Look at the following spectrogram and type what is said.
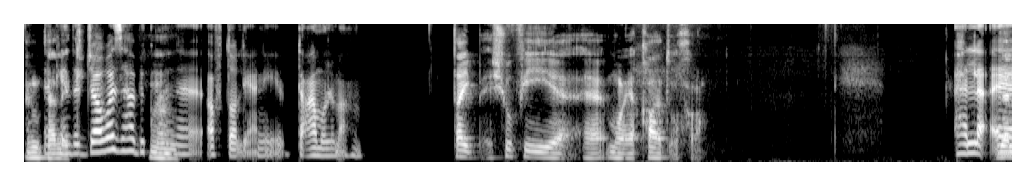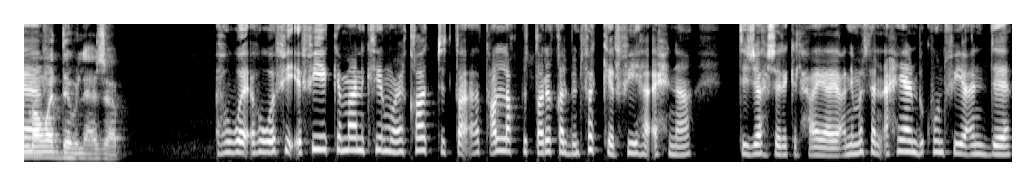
فهمت لكن إذا. تجاوزها بيكون مم. أفضل يعني التعامل معهم. طيب شو في آه، معيقات أخرى؟ هلا آه، للمودة والإعجاب؟ هو هو في في كمان كثير معيقات تتعلق بالطريقة اللي بنفكر فيها إحنا تجاه شريك الحياة. يعني مثلا أحيانا بيكون في عند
